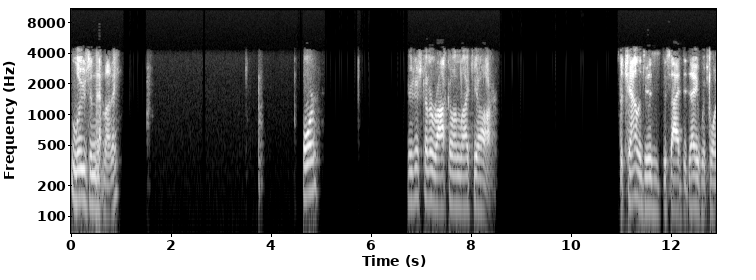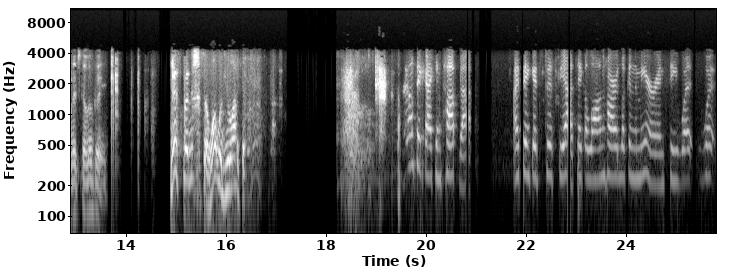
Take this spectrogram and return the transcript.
losing that money, or you're just going to rock on like you are. The challenge is decide today which one it's going to be. Miss Vanessa, what would you like to I don't think I can top that. I think it's just yeah, take a long hard look in the mirror and see what what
